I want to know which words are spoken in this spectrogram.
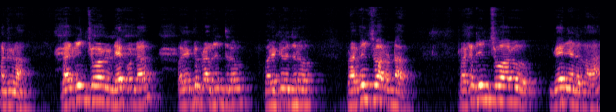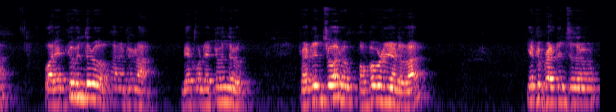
అంటున్నా. ప్రకటించేవాడు లేకుండా వారు ఎటు ప్రకటించరు? వారు ఎటు విందరు ప్రకటించేవారు ఉన్నారు. ప్రకటించేవారు లేని వారు ఎట్లు విందురు అని అంటున్నా లేకుండా ఎట్లు విందురు ప్రకటించేవారు పంపబడిన ఎటు ప్రకటించదురు?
